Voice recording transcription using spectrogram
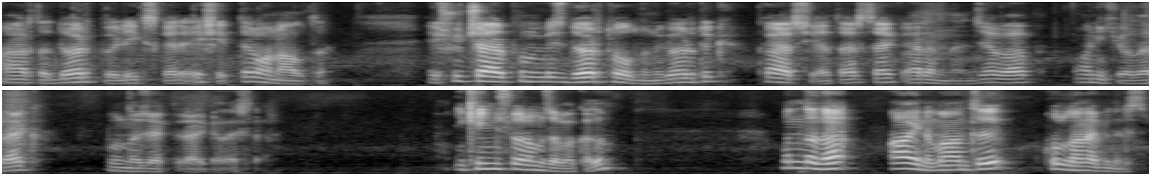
artı 4 bölü x kare eşittir 16. E şu çarpımın biz 4 olduğunu gördük. Karşıya atarsak aranılan cevap 12 olarak bulunacaktır arkadaşlar. İkinci sorumuza bakalım. Bunda da aynı mantığı kullanabiliriz.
